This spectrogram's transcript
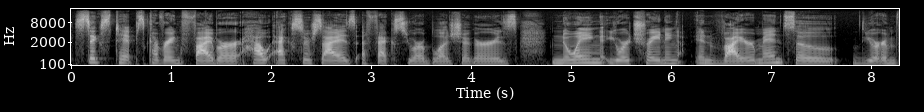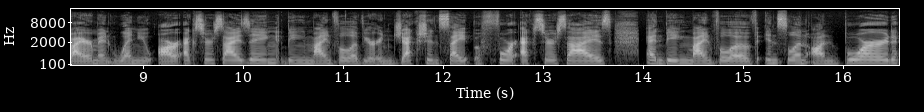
six tips covering fiber, how exercise affects your blood sugars, knowing your training environment. So, your environment when you are exercising, being mindful of your injection site before exercise, and being mindful of insulin on board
